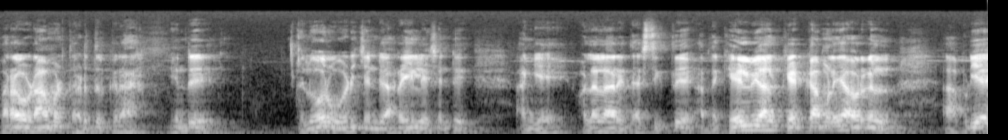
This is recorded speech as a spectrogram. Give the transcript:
பரவிடாமல் தடுத்திருக்கிறார் என்று எல்லோரும் ஓடி சென்று அறையிலே சென்று அங்கே வள்ளலாரை தரிசித்து அந்த கேள்வியால் கேட்காமலே அவர்கள் அப்படியே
